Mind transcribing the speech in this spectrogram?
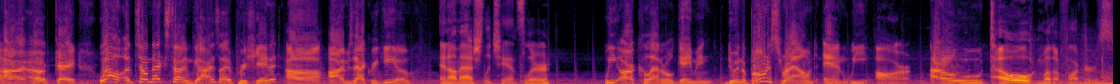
Uh, okay. Well, until next time, guys. I appreciate it. Uh, I'm Zachary Gio. And I'm Ashley Chancellor. We are Collateral Gaming doing a bonus round, and we are out. Out, motherfuckers.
